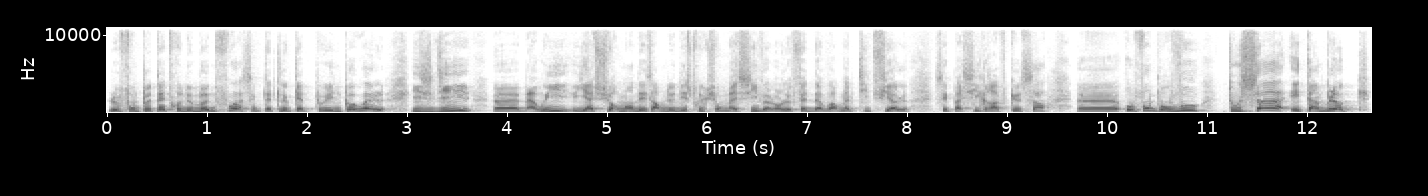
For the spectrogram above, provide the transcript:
le font peut-être de bonne foi. C'est peut-être le cas de Colin Powell. Il se dit, bah oui, il y a sûrement des armes de destruction massive. Alors le fait d'avoir ma petite fille c'est pas si grave que ça. Euh, au fond, pour vous, tout ça est un bloc.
